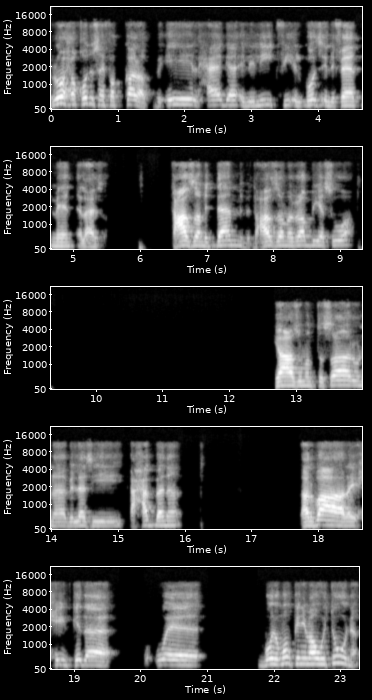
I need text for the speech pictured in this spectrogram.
روح القدس هيفكرك بإيه الحاجة اللي ليك في الجزء اللي فات من العظة تعظم الدم بتعظم الرب يسوع. يعظم انتصارنا بالذي أحبنا. أربعة رايحين كده و بيقولوا ممكن يموتونا.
